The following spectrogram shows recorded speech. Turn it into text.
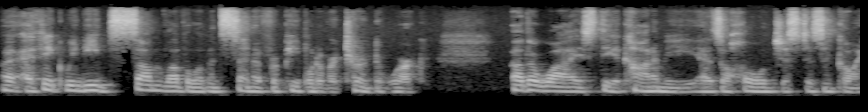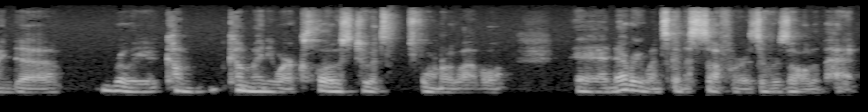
I think we need some level of incentive for people to return to work. Otherwise, the economy as a whole just isn't going to really come come anywhere close to its former level, and everyone's going to suffer as a result of that.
